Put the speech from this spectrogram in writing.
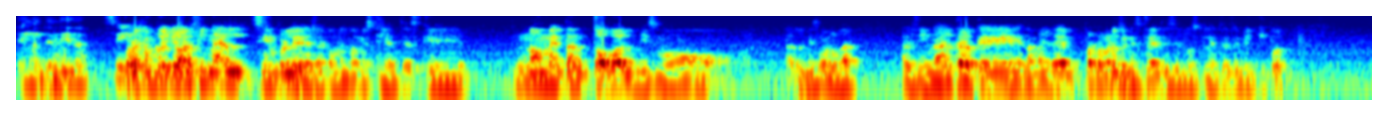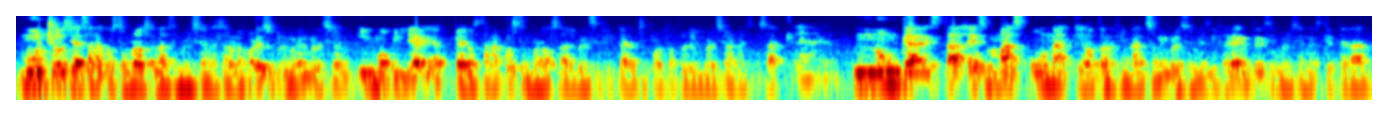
tengo entendido. Por ejemplo, yo al final siempre les recomiendo a mis clientes que no metan todo al mismo, al mismo lugar. Al final creo que la mayoría, por lo menos de mis clientes y los clientes de mi equipo, muchos ya están acostumbrados a las inversiones. A lo mejor es su primera inversión inmobiliaria, pero están acostumbrados a diversificar en su portafolio de inversiones. O sea, nunca está, es más una que otra. Al final son inversiones diferentes, inversiones que te dan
